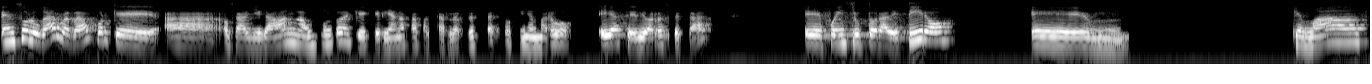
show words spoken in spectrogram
en su lugar, ¿verdad? Porque, ah, o sea, llegaban a un punto en que querían hasta faltarle respeto, sin embargo, ella se dio a respetar. Eh, fue instructora de tiro. Em, ¿Qué más?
